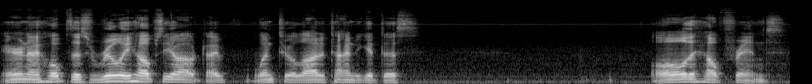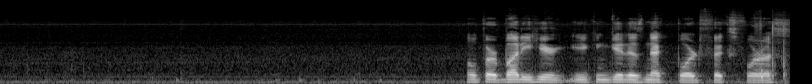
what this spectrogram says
Aaron, I hope this really helps you out. I went through a lot of time to get this. All the help, friends. Hope our buddy here, you can get his neck board fixed for us.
